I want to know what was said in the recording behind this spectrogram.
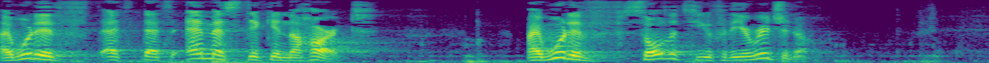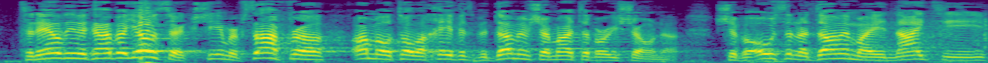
I would have. That's, that's emes stick in the heart. I would have sold it to you for the original. Tanel li mekaba yoser, kshim Rav Safra, armal tol achefetz bedamim shamarta barishona. Sheba osan adamim ayinaiti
